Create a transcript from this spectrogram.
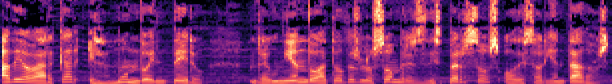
ha de abarcar el mundo entero, reuniendo a todos los hombres dispersos o desorientados.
